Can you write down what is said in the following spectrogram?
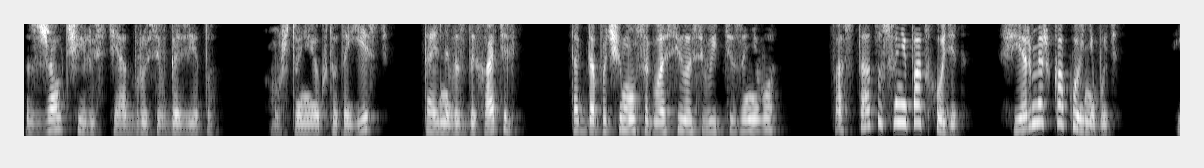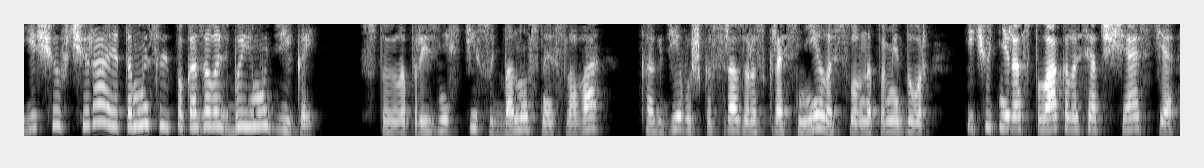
Сжал челюсти, отбросив газету. Может, у нее кто-то есть? Тайный воздыхатель? Тогда почему согласилась выйти за него? По статусу не подходит. Фермер какой-нибудь? Еще вчера эта мысль показалась бы ему дикой. Стоило произнести судьбоносные слова, как девушка сразу раскраснелась, словно помидор, и чуть не расплакалась от счастья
